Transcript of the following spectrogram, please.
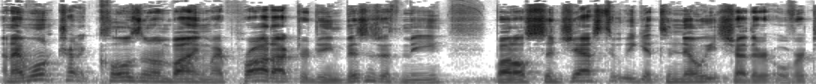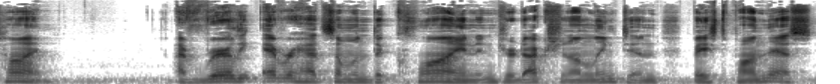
And I won't try to close them on buying my product or doing business with me, but I'll suggest that we get to know each other over time. I've rarely ever had someone decline introduction on LinkedIn based upon this,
